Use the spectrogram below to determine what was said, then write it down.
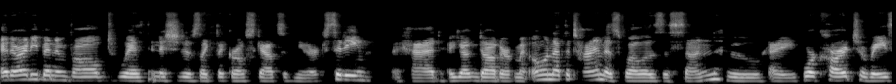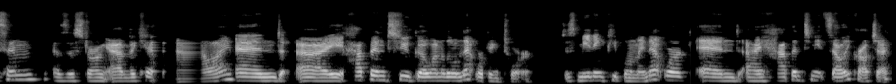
I'd already been involved with initiatives like the Girl Scouts of New York City. I had a young daughter of my own at the time, as well as a son who I work hard to raise him as a strong advocate ally. And I happened to go on a little networking tour just meeting people in my network. And I happened to meet Sallie Krawcheck,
